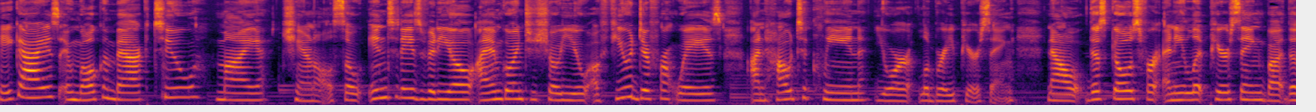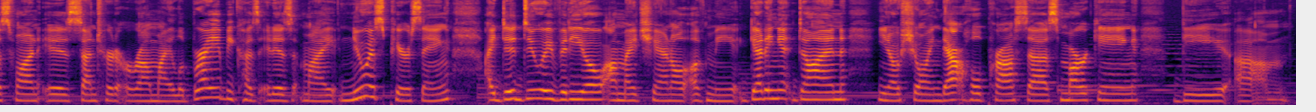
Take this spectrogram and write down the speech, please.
Hey guys and welcome back to my channel. So in today's video I am going to show you a few different ways on how to clean your labret piercing. Now this goes for any lip piercing but this one is centered around my labret because it is my newest piercing. I did do a video on my channel of me getting it done, you know showing that whole process, marking the um,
